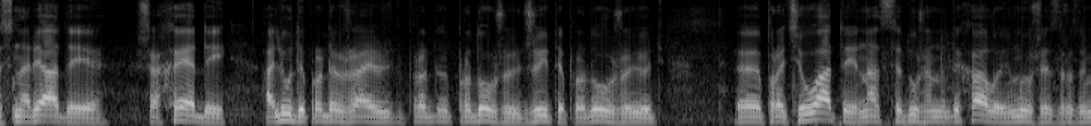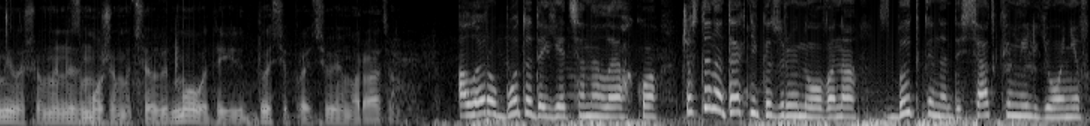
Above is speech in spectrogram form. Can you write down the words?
снаряди, шахеди, а люди продовжують, продовжують жити, продовжують е, працювати, нас це дуже надихало, і ми вже зрозуміли, що ми не зможемо цього відмовити і досі працюємо разом. Але робота дається нелегко. Частина техніки зруйнована, збитки на десятки мільйонів.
